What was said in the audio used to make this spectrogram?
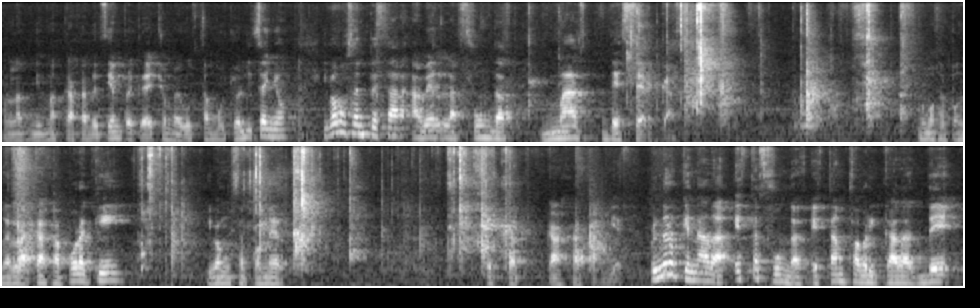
son las mismas cajas de siempre, que de hecho me gusta mucho el diseño. Y vamos a empezar a ver las fundas más de cerca. Vamos a poner la caja por aquí y vamos a poner esta caja también. Primero que nada, estas fundas están fabricadas de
